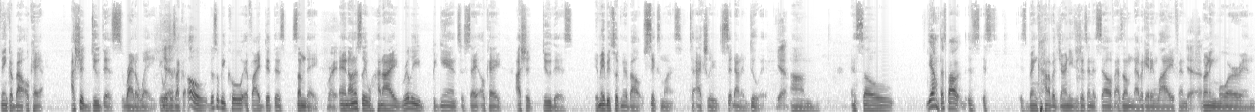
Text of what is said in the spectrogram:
think about okay, I should do this right away. It was just like, oh, this would be cool if I did this someday. right And honestly, when I really began to say, okay, I should do this, it maybe took me about six months to actually sit down and do it. yeah Um, and so, yeah, that's about it's it's it's been kind of a journey just in itself as I'm navigating life and Yeah. learning more and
